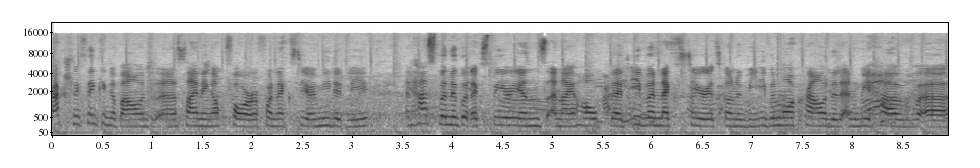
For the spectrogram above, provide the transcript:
We're actually thinking about uh, signing up for, for next year immediately. It has been a good experience and I hope that even next year it's going to be even more crowded and we have uh,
